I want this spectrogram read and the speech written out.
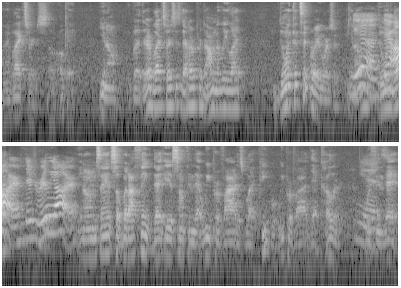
I'm in black church. So, okay. You know, but there are black churches that are predominantly like doing contemporary worship. You know, yeah doing there that. are there really are You know what I'm saying? So, but I think that is something that we provide as black people. We provide that color within yes that.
